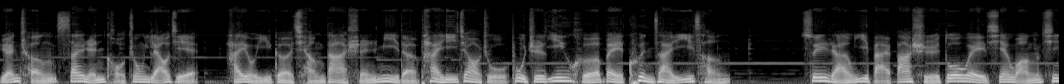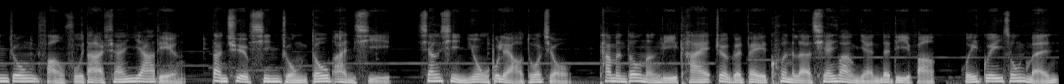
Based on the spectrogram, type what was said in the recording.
元成三人口中了解。还有一个强大神秘的太一教主，不知因何被困在一层。虽然一百八十多位仙王心中仿佛大山压顶，但却心中都暗喜，相信用不了多久，他们都能离开这个被困了千万年的地方，回归宗门。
